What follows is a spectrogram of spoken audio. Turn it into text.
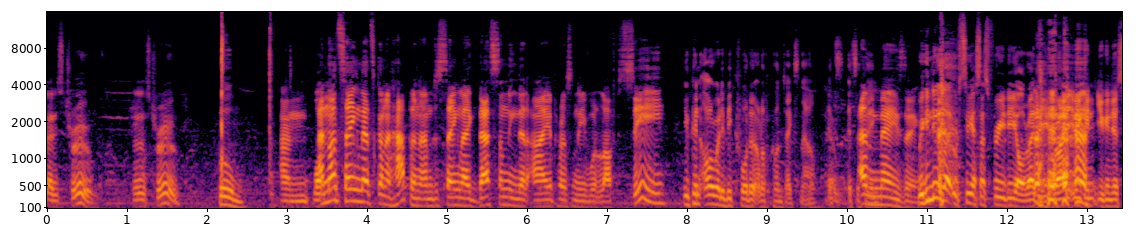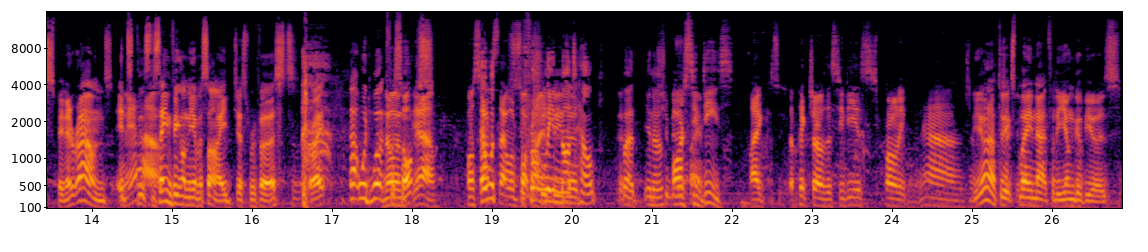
that is true. That is true. Boom. And what, I'm not saying that's going to happen. I'm just saying like that's something that I personally would love to see. You can already be quoted out of context now. It's, it's a thing. Amazing. We can do that with CSS 3D already, right? You can, you can just spin it around. It's, it's the same thing on the other side, just reversed, right? That would work no, for socks. yeah. For That would, that would be probably fine. not the- help, but you know. Should be Or. CDs, like a picture of the CD is probably yeah. You don't have to explain that for the younger viewers.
